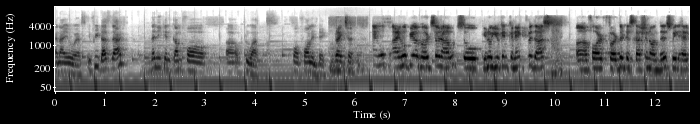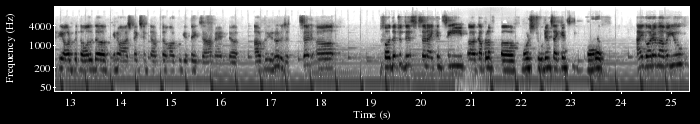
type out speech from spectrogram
NIOS. If he does that, then he can come for uh, to us for fall intake. Right, sir. I hope I hope you have heard sir out. So you know you can connect with us uh, for further discussion on this. We'll help you out with all the you know aspects in terms of how to give the exam and uh, how to you know register. Sir, uh, further to this, sir, I can see a couple of uh, more students. I can see Gaurav. Hi, Gaurav. How are you?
